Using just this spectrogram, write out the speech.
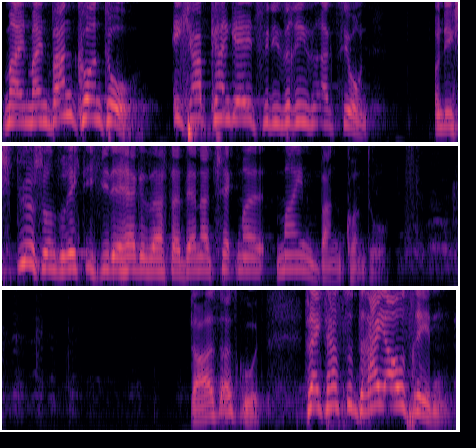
mein, mein Bankkonto. Ich habe kein Geld für diese Riesenaktion. Und ich spüre schon so richtig, wie der Herr gesagt hat, Werner, check mal mein Bankkonto. Da ist alles gut. Vielleicht hast du drei Ausreden.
